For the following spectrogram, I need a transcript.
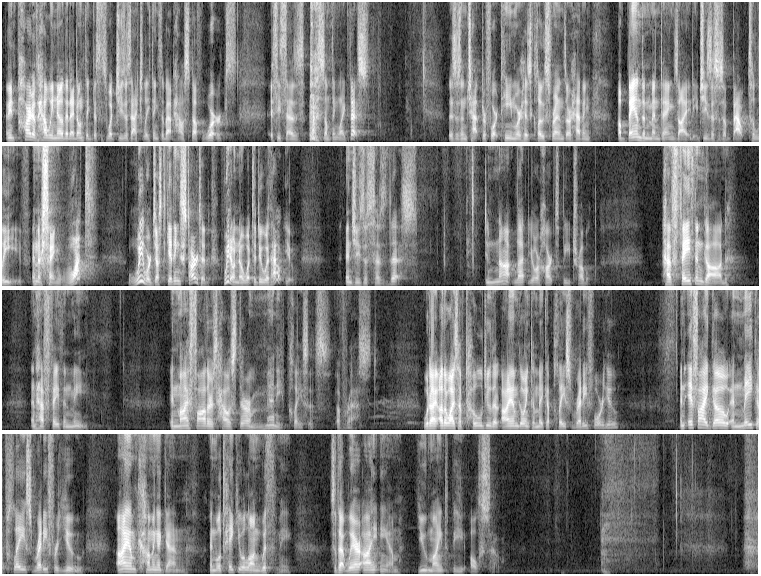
I mean, part of how we know that I don't think this is what Jesus actually thinks about how stuff works is he says something like this. This is in chapter 14, where his close friends are having abandonment anxiety. Jesus is about to leave, and they're saying, What? We were just getting started. We don't know what to do without you. And Jesus says this Do not let your hearts be troubled. Have faith in God and have faith in me. In my Father's house, there are many places of rest. Would I otherwise have told you that I am going to make a place ready for you? And if I go and make a place ready for you, I am coming again and will take you along with me, so that where I am, you might be also.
